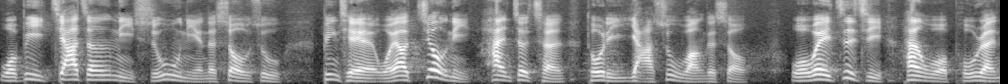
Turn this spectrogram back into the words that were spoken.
我必加增你十五年的寿数，并且我要救你和这城脱离亚述王的手。我为自己和我仆人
